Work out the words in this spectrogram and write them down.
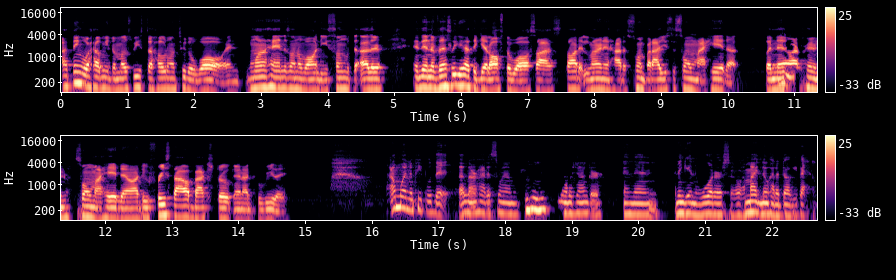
I think what helped me the most, we used to hold on to the wall, and one hand is on the wall, and you swim with the other. And then eventually you have to get off the wall. So I started learning how to swim, but I used to swim my head up. But now mm-hmm. I can swim my head down. I do freestyle, backstroke, and I do relay. Wow. I'm one of the people that I learned how to swim mm-hmm. when I was younger. And then I didn't get in the water, so I might know how to doggy paddle.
